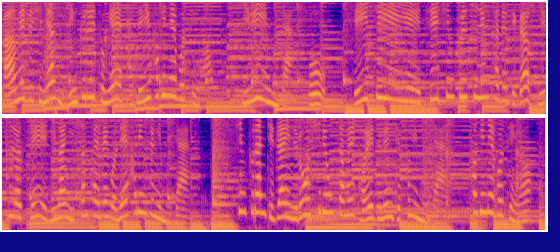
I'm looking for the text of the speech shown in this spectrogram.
마음에 드시면 링크를 통해 자세히 확인해보세요. 1위입니다. 5. HEAH 심플 슬림 카드 지갑 1 플러스 1 22,800원에 할인 중입니다. 심플한 디자인으로 실용성을 더해주는 제품입니다. 확인해보세요.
